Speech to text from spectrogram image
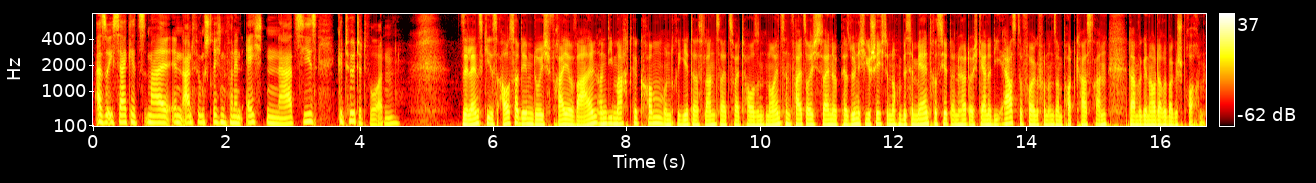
also ich sage jetzt mal in Anführungsstrichen von den echten Nazis, getötet worden. Zelensky ist außerdem durch freie Wahlen an die Macht gekommen und regiert das Land seit 2019. Falls euch seine persönliche Geschichte noch ein bisschen mehr interessiert, dann hört euch gerne die erste Folge von unserem Podcast an. Da haben wir genau darüber gesprochen.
